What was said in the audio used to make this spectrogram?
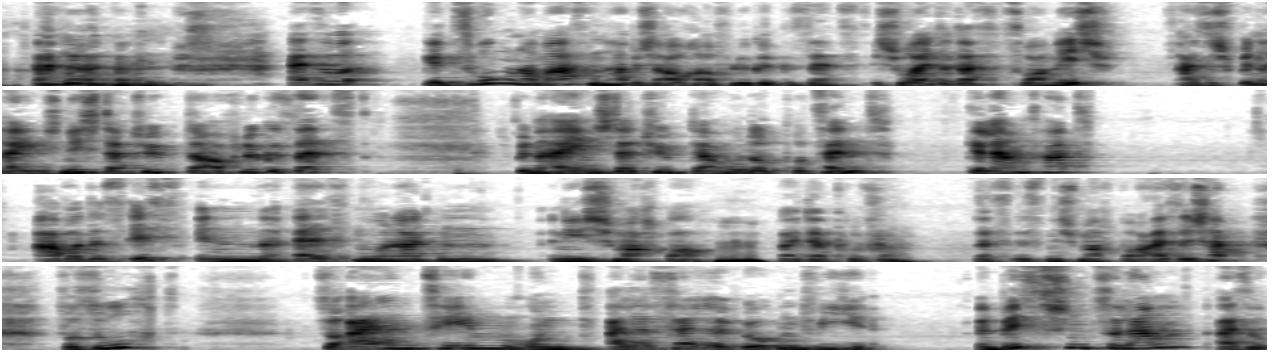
okay. Also gezwungenermaßen habe ich auch auf Lücke gesetzt. Ich wollte das zwar nicht, also ich bin eigentlich nicht der Typ, der auf Lücke setzt. Ich bin eigentlich der Typ, der 100% gelernt hat. Aber das ist in elf Monaten nicht machbar mhm. bei der Prüfung. Das ist nicht machbar. Also ich habe versucht, zu allen Themen und alle Fälle irgendwie ein bisschen zu lernen. Also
